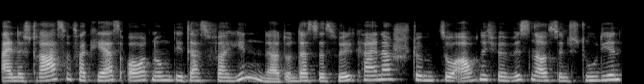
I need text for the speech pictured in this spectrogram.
eine Straßenverkehrsordnung, die das verhindert. Und dass das will keiner, stimmt so auch nicht. Wir wissen aus den Studien,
